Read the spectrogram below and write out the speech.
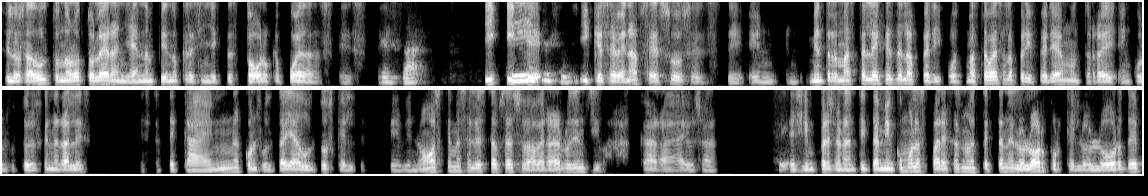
Si los adultos no lo toleran, ya andan pidiendo que les inyectes todo lo que puedas. Este, Exacto. Y, que, y que se ven abscesos. Este, en, mientras más te alejes de la peri, o más te vayas a la periferia de Monterrey en consultorios generales, este, te caen una consulta de adultos que, no, es que me salió este absceso, a ver, a los dientes y, ah, caray, o sea, es impresionante. Y también como las parejas no detectan el olor, porque el olor de,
